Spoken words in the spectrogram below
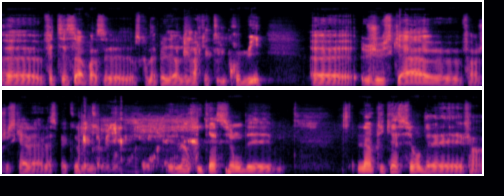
en fait, c'est ça, enfin, c'est ce qu'on appelle du marketing produit. Jusqu'à enfin jusqu'à l'aspect économique et l'implication des l'implication des enfin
